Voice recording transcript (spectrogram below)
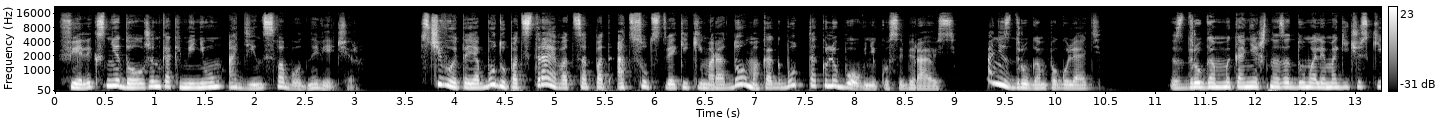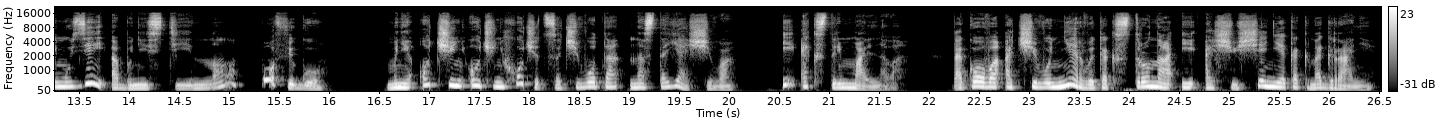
Феликс мне должен как минимум один свободный вечер. С чего это я буду подстраиваться под отсутствие Кикимора дома, как будто к любовнику собираюсь, а не с другом погулять? С другом мы, конечно, задумали магический музей обнести, но пофигу. Мне очень-очень хочется чего-то настоящего и экстремального. Такого, от чего нервы как струна и ощущения как на грани.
